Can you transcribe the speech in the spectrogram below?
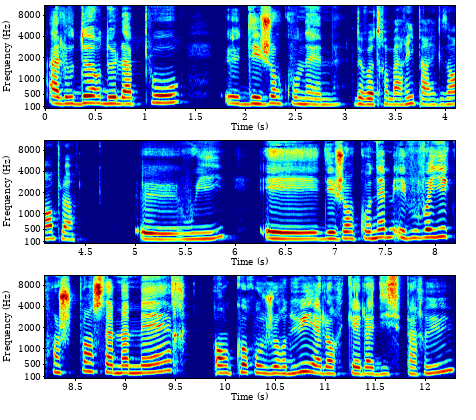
À l'odeur de la peau euh, des gens qu'on aime. De votre mari, par exemple. Euh, oui. Et des gens qu'on aime. Et vous voyez, quand je pense à ma mère, encore aujourd'hui, alors qu'elle a disparu,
